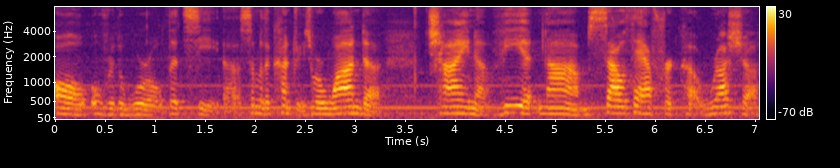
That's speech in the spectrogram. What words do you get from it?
all over the world. Let's see, uh, some of the countries, Rwanda, China, Vietnam, South Africa, Russia.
